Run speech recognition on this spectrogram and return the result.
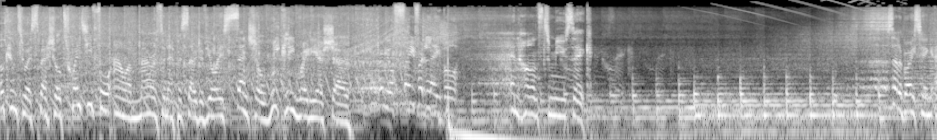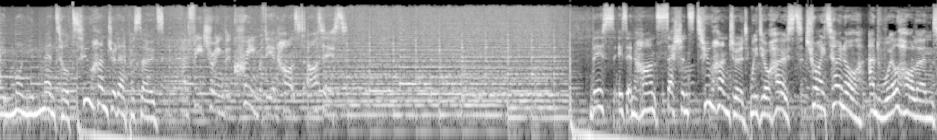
Welcome to a special 24 hour marathon episode of your essential weekly radio show from your favorite label, Enhanced Music. Celebrating a monumental 200 episodes and featuring the cream of the enhanced artists. This is Enhanced Sessions 200 with your hosts Tritonal and Will Holland.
